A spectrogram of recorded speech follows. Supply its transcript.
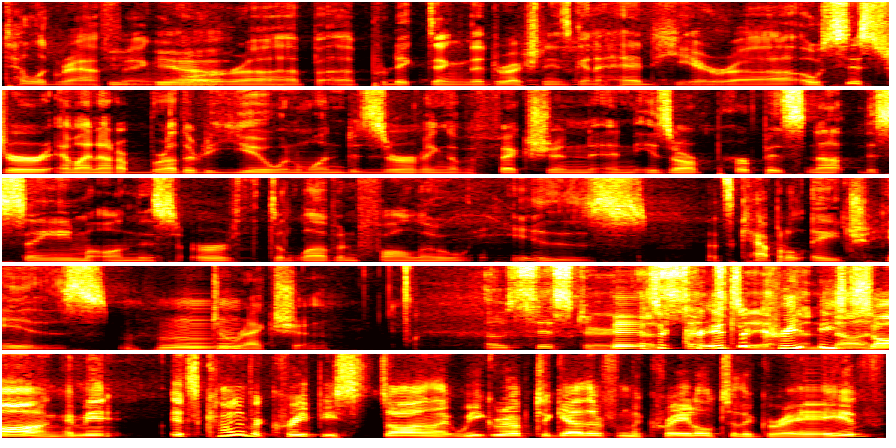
telegraphing Yeah. or uh, p- uh, predicting the direction he's going to head here. Uh, oh, sister, am I not a brother to you and one deserving of affection? And is our purpose not the same on this earth to love and follow His? That's capital H, His mm-hmm. direction. Oh, sister, oh, It's a it's a creepy nun. song. I mean, it's kind of a creepy song. Like we grew up together from the cradle to the grave.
